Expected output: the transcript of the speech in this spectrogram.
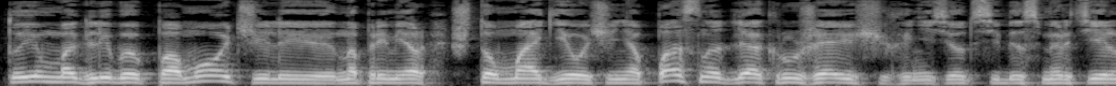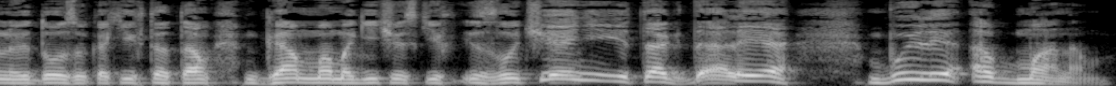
то им могли бы помочь, или, например, что магия очень опасна для окружающих и несет в себе смертельную дозу каких-то там гамма-магических излучений и так далее, были обманом.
